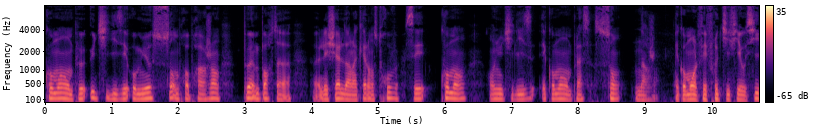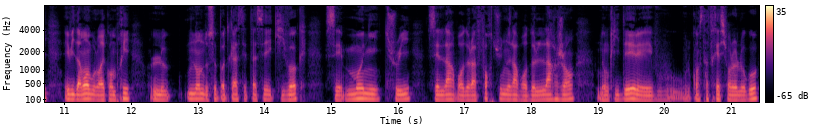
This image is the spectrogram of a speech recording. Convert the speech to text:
comment on peut utiliser au mieux son propre argent, peu importe l'échelle dans laquelle on se trouve. C'est comment on utilise et comment on place son argent. Et comment on le fait fructifier aussi. Évidemment, vous l'aurez compris, le nom de ce podcast est assez équivoque. C'est Money Tree. C'est l'arbre de la fortune, l'arbre de l'argent. Donc l'idée, et vous, vous, le constaterez sur le logo,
